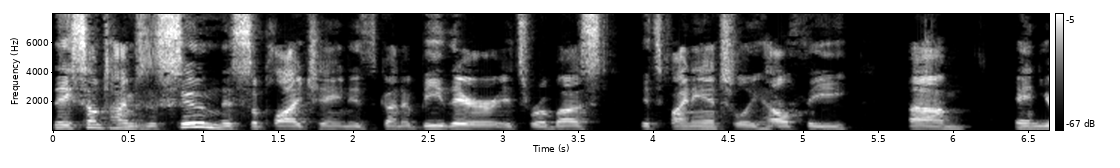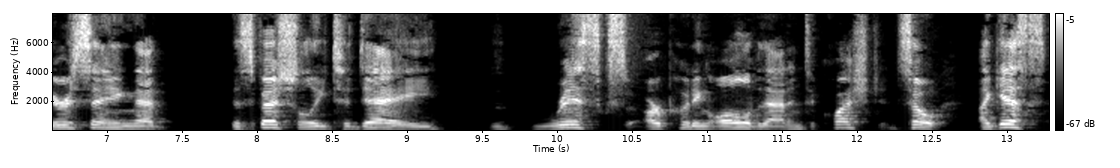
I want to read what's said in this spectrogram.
they sometimes assume this supply chain is going to be there, it's robust, it's financially healthy. Um, and you're saying that, especially today, risks are putting all of that into question. So I guess,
